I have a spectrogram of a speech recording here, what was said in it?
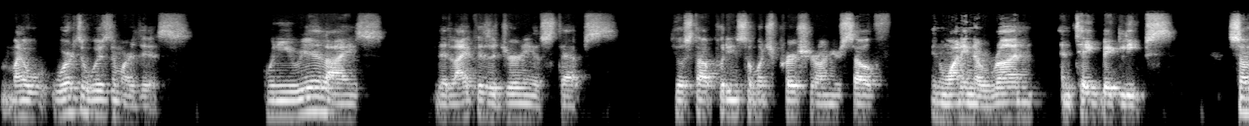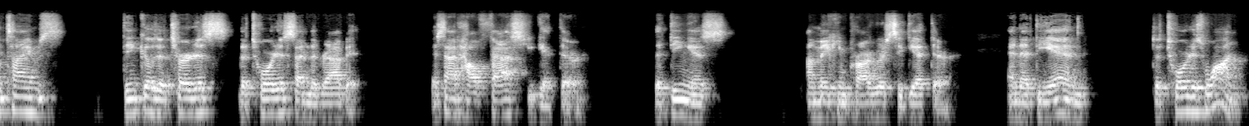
My words of wisdom are this when you realize that life is a journey of steps, you'll stop putting so much pressure on yourself and wanting to run and take big leaps. Sometimes think of the tortoise, the tortoise and the rabbit. It's not how fast you get there. The thing is, I'm making progress to get there. And at the end, the tortoise won.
